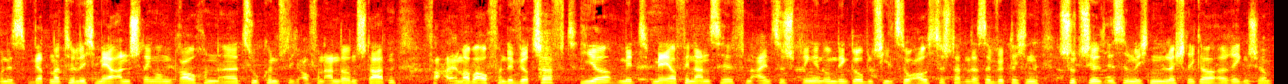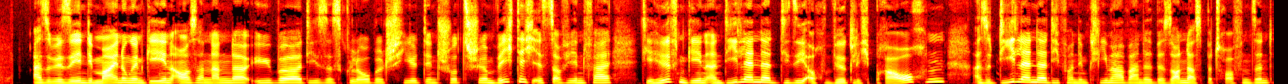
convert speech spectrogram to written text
Und es wird natürlich mehr Anstrengungen brauchen äh, zukünftig, auch von anderen Staaten, vor allem aber auch von der Wirtschaft, hier mit mehr Finanzhilfen einzuspringen, um den Global Shield so auszustatten, dass er wirklich ein Schutzschild ist und nicht ein löchriger äh, Regenschirm. Also wir sehen, die Meinungen gehen auseinander über dieses Global Shield, den Schutzschirm. Wichtig ist auf jeden Fall, die Hilfen gehen an die Länder, die sie auch wirklich brauchen. Also die Länder, die von dem Klimawandel besonders betroffen sind,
